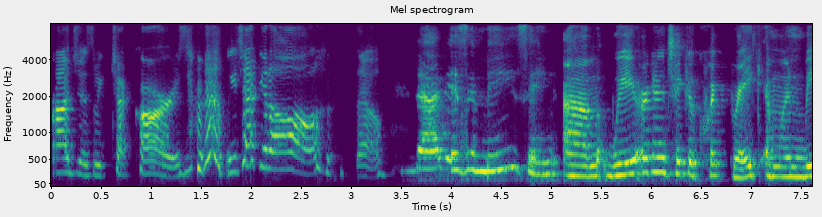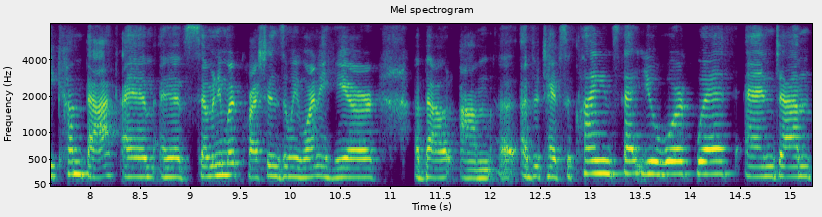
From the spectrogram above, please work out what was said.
garages, we check cars, we check it all. So that is amazing. Um, we are going to take a quick break, and when we come back, I am I have so many more questions, and we want to hear about um, uh, other types of clients that you work with, and um,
